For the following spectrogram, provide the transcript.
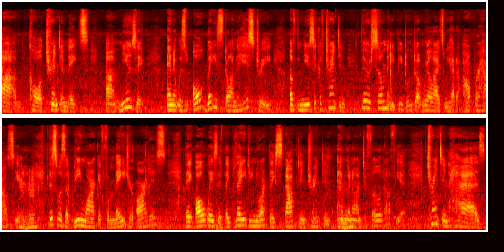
um, called Trenton Makes uh, Music, and it was all based on the history of the music of Trenton. There are so many people who don't realize we had an opera house here. Mm-hmm. This was a B market for major artists. They always, if they played New York, they stopped in Trenton and mm-hmm. went on to Philadelphia. Trenton has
